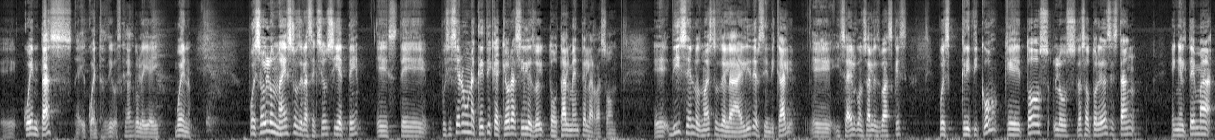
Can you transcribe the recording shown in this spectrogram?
eh, cuentas, eh, cuentas, digo, es que algo leí ahí. Bueno, pues hoy los maestros de la sección 7, este, pues hicieron una crítica que ahora sí les doy totalmente la razón. dicen los maestros de la líder sindical, Isael González Vázquez, pues criticó que todos los las autoridades están en el tema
